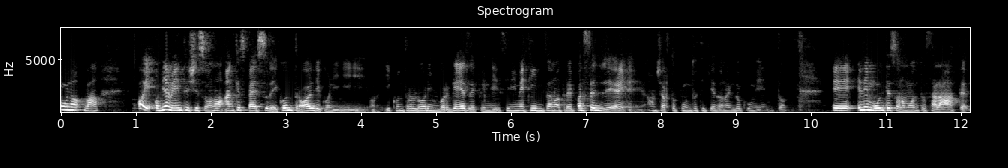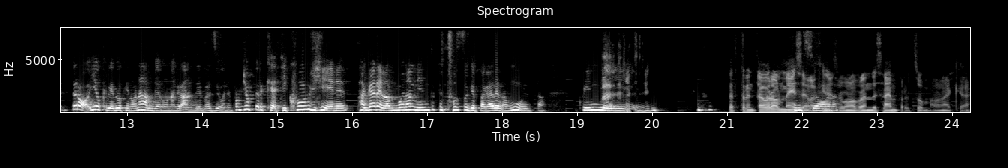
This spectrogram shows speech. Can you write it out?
uno va poi ovviamente ci sono anche spesso dei controlli con i, i, controllori in borghese, quindi si mimetizzano tra i passeggeri e a un certo punto ti chiedono il documento. E, e, le multe sono molto salate, però io credo che non abbiano una grande evasione, proprio perché ti conviene pagare l'abbonamento piuttosto che pagare la multa. Quindi... Beh, sì. Per 30 euro al mese Funziona. alla fine se uno prende sempre, insomma, non è che...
